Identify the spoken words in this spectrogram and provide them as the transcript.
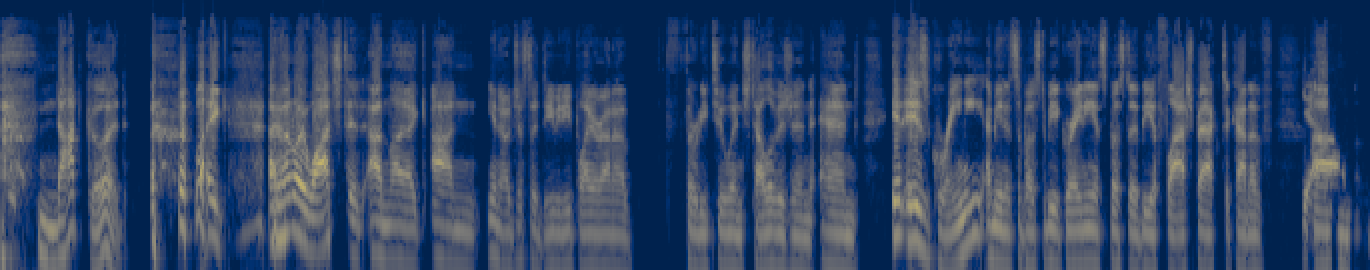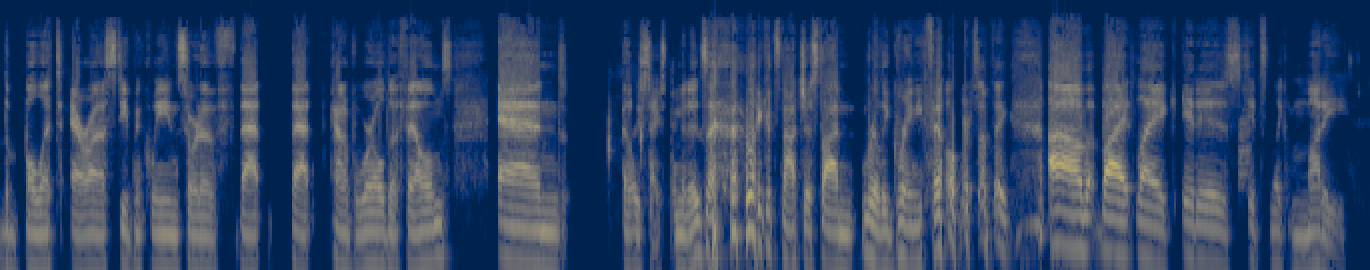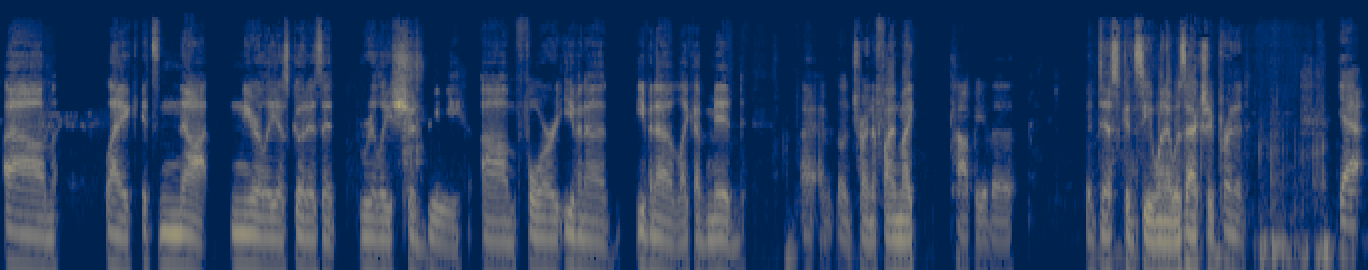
not good like i only watched it on like on you know just a dvd player on a 32 inch television, and it is grainy. I mean, it's supposed to be grainy. It's supposed to be a flashback to kind of Yeah. um, the Bullitt era, Steve McQueen, sort of that that kind of world of films, and at least I assume it is. like it's not just on really grainy film or something. Um, but like it is, it's like muddy. Um, like it's not nearly as good as it really should be. Um, for even a even a like a mid. I, I'm trying to find my copy of the the disc and see when it was actually printed. Yeah,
